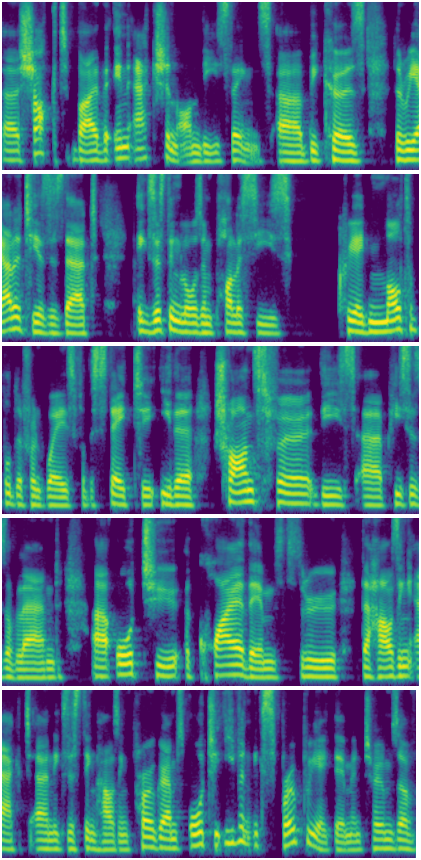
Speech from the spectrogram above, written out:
uh, shocked by the inaction on these things, uh, because the reality is is that existing laws and policies create multiple different ways for the state to either transfer these uh, pieces of land uh, or to acquire them through the Housing Act and existing housing programs, or to even expropriate them in terms of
